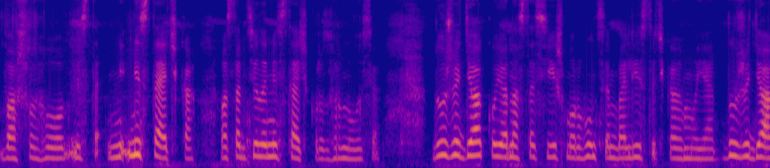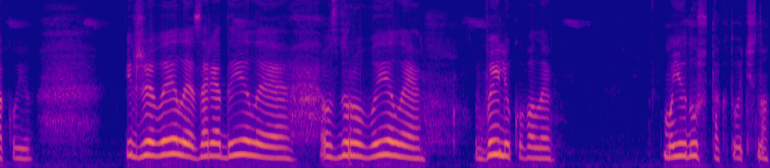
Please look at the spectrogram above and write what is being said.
вашого місте, містечка. У вас там ціле містечко розгорнулося. Дуже дякую Анастасії Шморгун, цимбалісточка моя. Дуже дякую. Підживили, зарядили, оздоровили, вилікували. Мою душу так точно.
